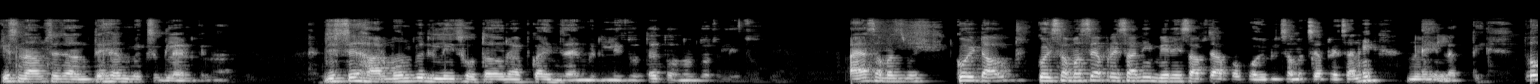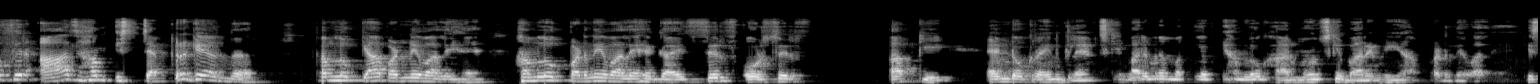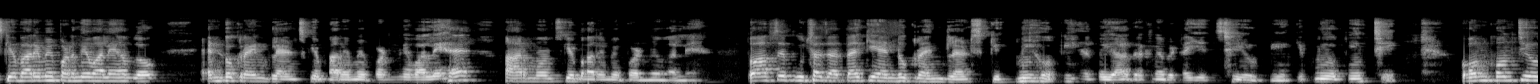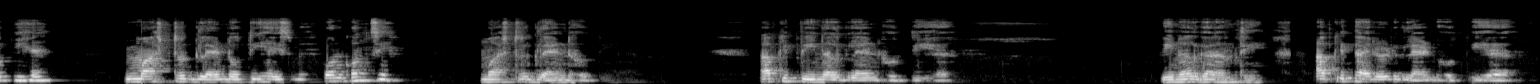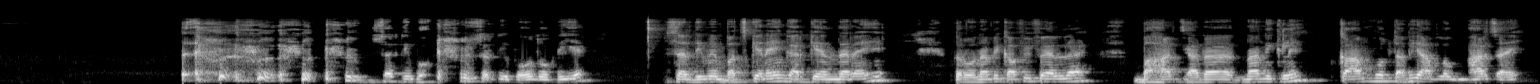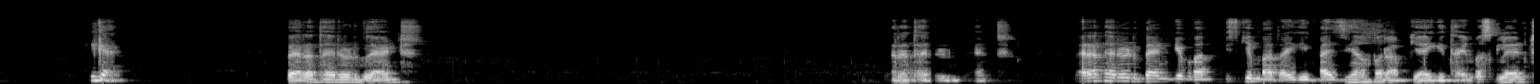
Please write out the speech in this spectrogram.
किस नाम से जानते हैं? मिक्स ग्लैंड के नाम से। जिससे हार्मोन भी रिलीज़ होता है और आपका एंजाइम भी रिलीज़ होता है, दोनों दो रिलीज़ होते हैं। आया समझ में? कोई डाउट कोई समस्या, परेशानी? मेरे हिसाब से आपको कोई भी समस्या, परेशानी नहीं लगती। तो फिर आज हम इस चैप्टर के अंदर हम लोग क्या पढ़ने वाले हैं? हम लोग पढ़ने वाले हैं गाइस सिर्फ़ और सिर्फ़ आपकी एंडोक्राइन ग्लैंड्स के बारे में मतलब कि हम लोग हार्मोन्स के बारे में यहाँ पढ़ने वाले हैं। किसके बारे में पढ़ने वाले हैं हम लोग? एंडोक्राइन ग्लैंड्स के बारे में पढ़ने वाले हैं हार्मोन्स के बारे में पढ़ने वाले हैं। तो आपसे पूछा जाता है कि एंडोक्राइन ग्लैंड्स कितनी होती हैं? तो याद रखना बेटा, ये छह होती है। कितनी होती है? छह। कौन कौन सी होती है? मास्टर ग्लैंड होती है इसमें। कौन कौन सी? मास्टर ग्लैंड होती है। आपकी पीनल ग्लैंड होती है। पीनल ग्रंथि। आपकी थायराइड ग्लैंड होती है। सर्दी बहुत सर्दी बहुत हो गई है। सर्दी में बच के रहें, घर के अंदर रहें। कोरोना भी काफ़ी फैल रहा है। बाहर ज़्यादा ना निकलें। काम हो तभी आप लोग बाहर जाएँ। ठीक है? Parathyroid gland. Parathyroid gland. Parathyroid gland के बाद किसकी बात आएगी? गाइस यहाँ पर आपकी आएगी थाइमस ग्लैंड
